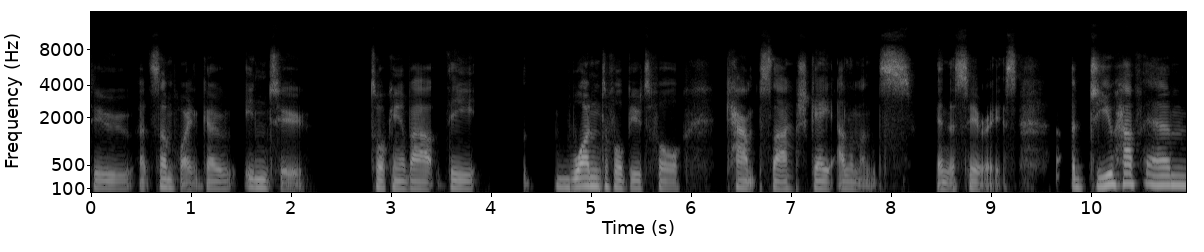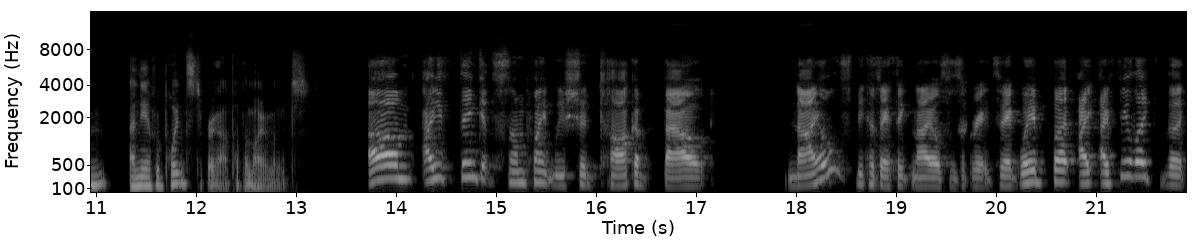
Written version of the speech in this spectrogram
to at some point go into talking about the wonderful, beautiful camp slash gay elements in the series. Uh, do you have um any other points to bring up at the moment? Um, I think at some point we should talk about Niles because I think Niles is a great segue. But I, I feel like the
